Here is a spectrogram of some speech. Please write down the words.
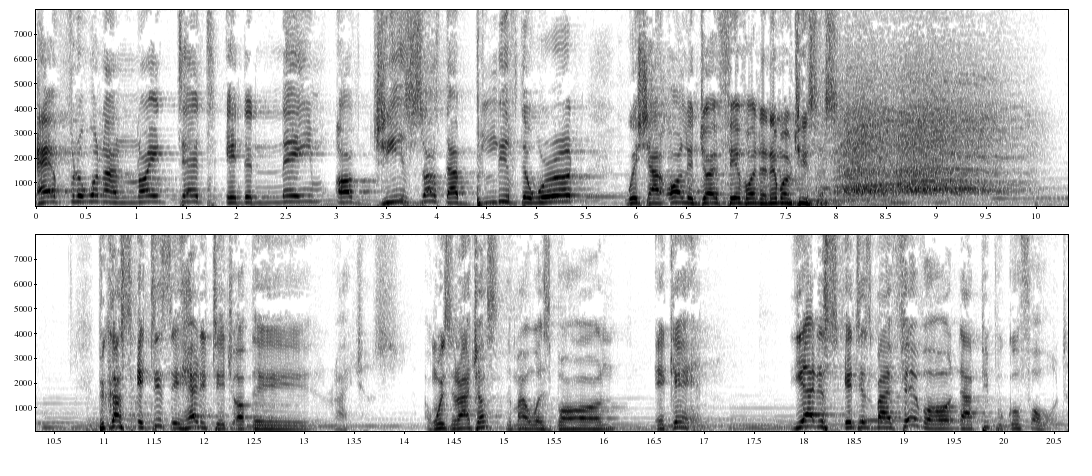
Everyone anointed in the name of Jesus that believe the word, we shall all enjoy favor in the name of Jesus. Because it is the heritage of the righteous. And who is righteous? The man was born again. Yet it is by favor that people go forward.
